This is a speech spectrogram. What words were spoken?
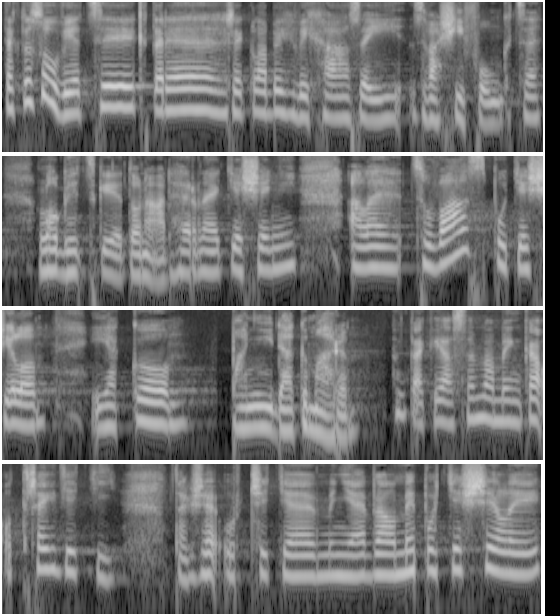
Tak to jsou věci, které, řekla bych, vycházejí z vaší funkce. Logicky je to nádherné těšení, ale co vás potěšilo jako paní Dagmar? Tak já jsem maminka od třech dětí, takže určitě mě velmi potěšily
